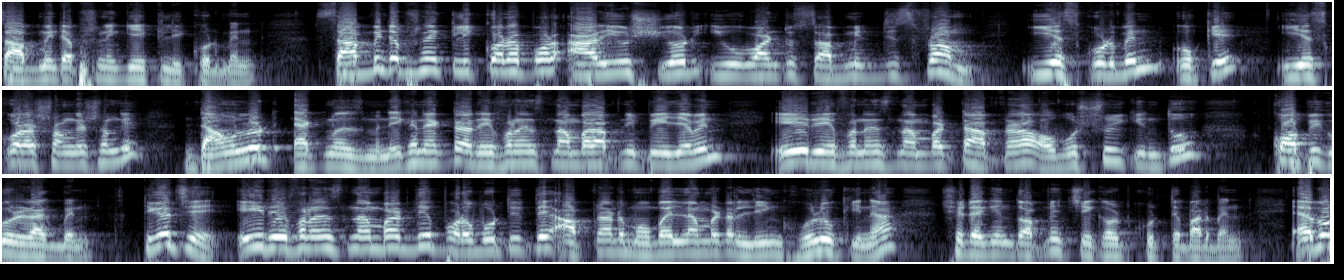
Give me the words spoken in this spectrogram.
সাবমিট অপশানে গিয়ে ক্লিক করবেন। সাবমিট অপশানে ক্লিক করার পর are you sure you want to submit this form yes করবেন ওকে ইয়েস করার সঙ্গে সঙ্গে ডাউনলোড অ্যাকনোলেজমেন্ট এখানে একটা রেফারেন্স নাম্বার আপনি পেয়ে যাবেন, এই রেফারেন্স নাম্বারটা আপনারা অবশ্যই কিন্তু কপি করে রাখবেন। ঠিক আছে? এই রেফারেন্স নাম্বার দিয়ে পরবর্তীতে আপনার মোবাইল নাম্বারটা লিঙ্ক হলো কি না সেটা কিন্তু আপনি চেক আউট করতে পারবেন। এবং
